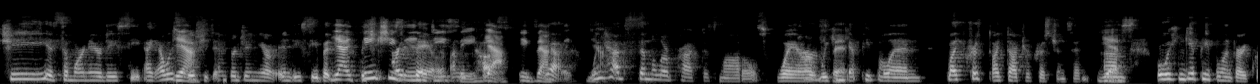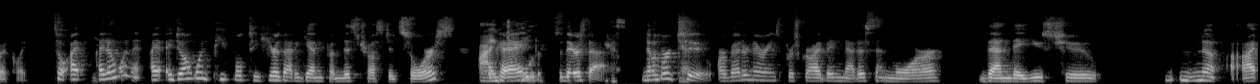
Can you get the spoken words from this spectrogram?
she is somewhere near DC. I always yeah. she's in Virginia or in DC, but yeah, I think she's, right in there, DC. Yeah, exactly. Yeah. Yeah. We have similar practice models where Perfect. we can get people in, like Chris, like Dr. Christensen, um, yes, um, where we can get people in very quickly. So I, I don't want to, I, I, don't want people to hear that again from this trusted source. Okay, totally. so there's that. Yes. Number two, yes. are veterinarians prescribing medicine more than they used to? No, I,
